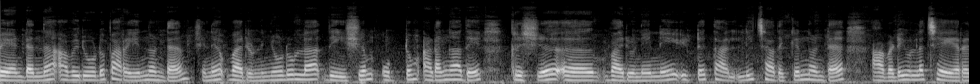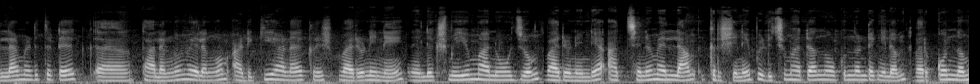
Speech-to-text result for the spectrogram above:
വേണ്ടെന്ന് അവരോട് പറയുന്നുണ്ട്. കൃഷിന് വരുണിനോടുള്ള ദേഷ്യം ഒട്ടും അടങ്ങാതെ കൃഷി വരുണിനെ ഇട്ട് തല്ലി ചതയ്ക്കുന്നുണ്ട്. അവിടെയുള്ള ചെയറെല്ലാം എടുത്തിട്ട് തലങ്ങും വിലങ്ങും അടിക്കുകയാണ് കൃഷ് വരുണിനെ. ലക്ഷ്മിയും മനോജും വരുണിന്റെ അച്ഛനും എല്ലാം കൃഷിനെ പിടിച്ചു മാറ്റാൻ നോക്കുന്നുണ്ടെങ്കിലും ഇവർക്കൊന്നും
